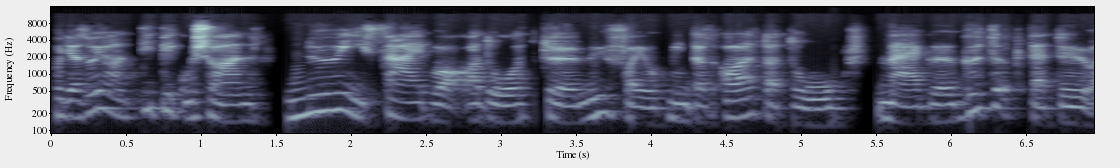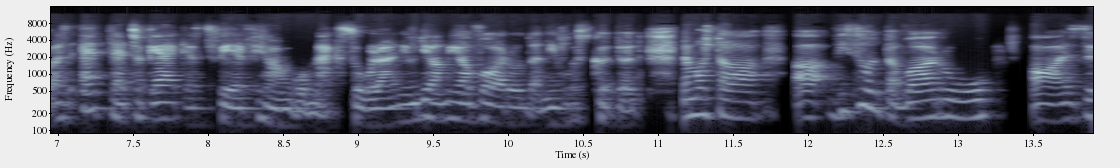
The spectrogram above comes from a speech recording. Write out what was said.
hogy az olyan tipikusan női szájba adott műfajok, mint az altató, meg göcögtető, az egyszer csak elkezd férfi hangon megszólalni, ugye, ami a varrodanihoz kötött. Na most a, a, viszont a varró az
